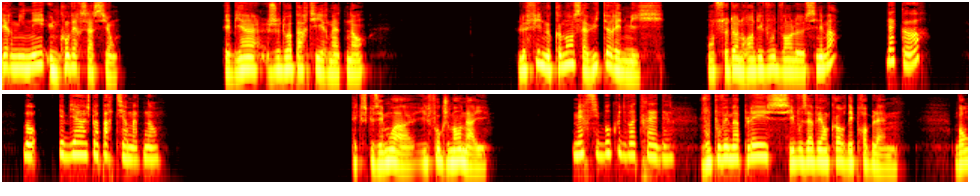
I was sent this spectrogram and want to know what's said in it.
terminer une conversation. Eh bien, je dois partir maintenant. Le film commence à huit heures et demie. On se donne rendez-vous devant le cinéma? D'accord. Bon, eh bien, je dois partir maintenant. Excusez-moi, il faut que je m'en aille. Merci beaucoup de votre aide. Vous pouvez m'appeler si vous avez encore des problèmes. Bon,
